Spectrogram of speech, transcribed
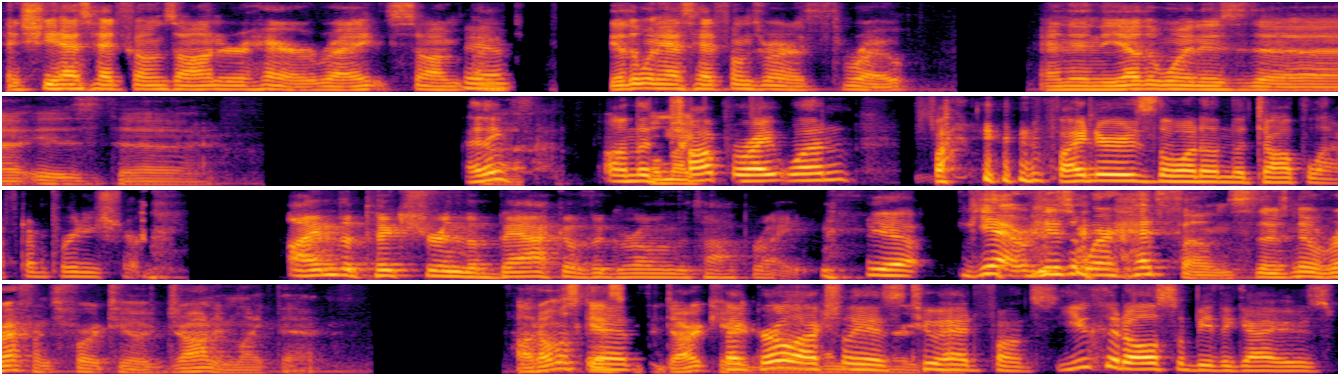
and she has headphones on her hair, right? So I'm, Yeah. I'm- the other one has headphones around her throat, and then the other one is the is the. I think uh, on the oh my- top right one, Finder is the one on the top left. I'm pretty sure. I'm the picture in the back of the girl in the top right. Yeah. yeah, he doesn't wear headphones. There's no reference for it to have drawn him like that. I'd almost guess Yeah, the dark hair. That girl actually has two headphones. You could also be the guy who's,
